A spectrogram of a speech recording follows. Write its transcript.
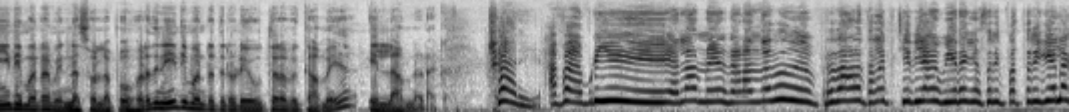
நீதிமன்றம் என்ன சொல்ல போகிறது? நீதிமன்றத்தினுடைய உத்தரவுக்கு அமைய எல்லாம் நடக்கும். சரி அப்ப அப்படி எல்லாம் நடந்தது பிரதான தலைப்புச் செய்தியாக வீரகேசரி பத்திரிகையில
